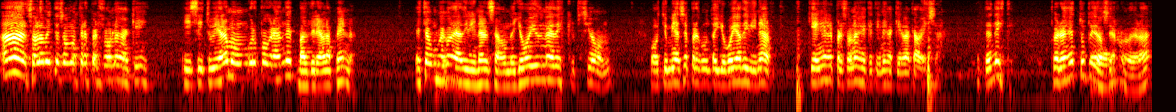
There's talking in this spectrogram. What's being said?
Ah, solamente somos tres personas aquí. Y si tuviéramos un grupo grande, valdría la pena. Este es un juego de adivinanza, donde yo voy a una descripción, o tú me haces preguntas y yo voy a adivinar quién es el personaje que tienes aquí en la cabeza. ¿Entendiste? Pero es estúpido hacerlo, ¿verdad?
